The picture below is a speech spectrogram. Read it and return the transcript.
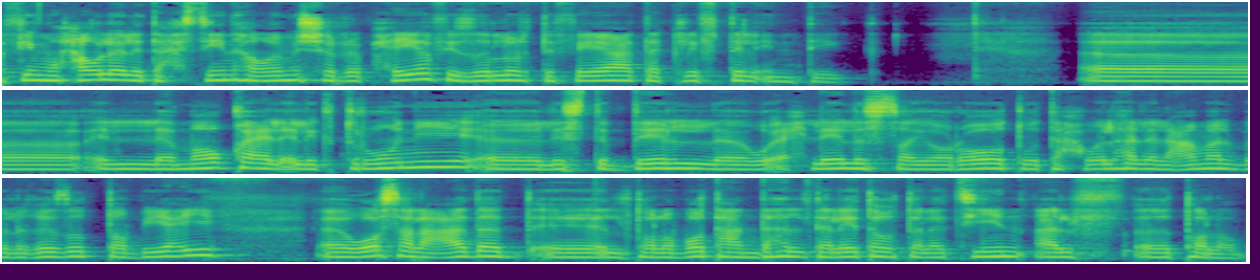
في محاولة لتحسين هوامش الربحية في ظل ارتفاع تكلفة الإنتاج. الموقع الإلكتروني لاستبدال وإحلال السيارات وتحويلها للعمل بالغاز الطبيعي وصل عدد الطلبات عندها لتلاتة وتلاتين ألف طلب.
